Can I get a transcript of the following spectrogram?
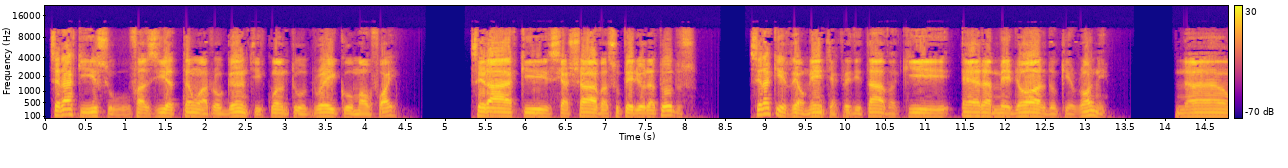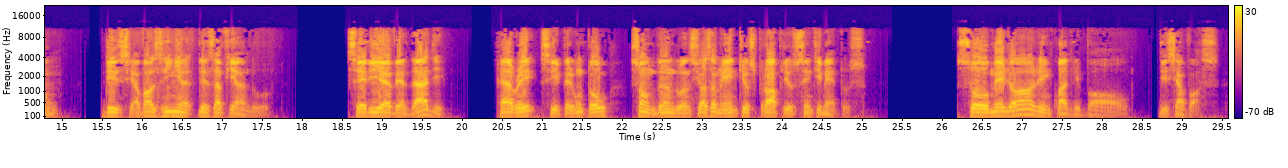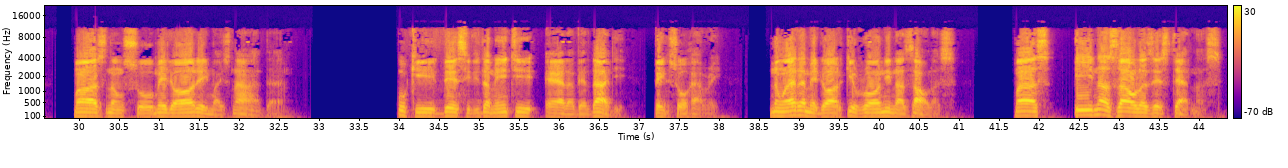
Será que isso o fazia tão arrogante quanto Draco Malfoy? Será que se achava superior a todos? Será que realmente acreditava que era melhor do que Ronnie? Não, disse a vozinha desafiando-o. Seria verdade? Harry se perguntou, sondando ansiosamente os próprios sentimentos. Sou melhor em quadribol, disse a voz mas não sou melhor em mais nada. O que decididamente era verdade, pensou Harry. Não era melhor que Ron nas aulas. Mas e nas aulas externas?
